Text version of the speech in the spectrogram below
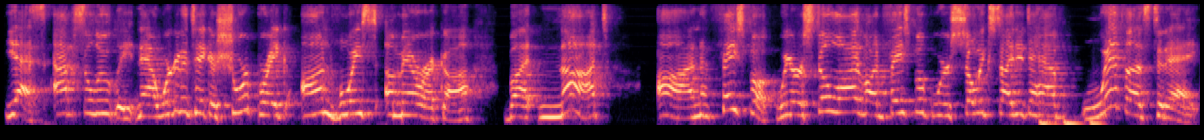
Yes, absolutely. Now we're going to take a short break on Voice America, but not on Facebook. We are still live on Facebook. We're so excited to have with us today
